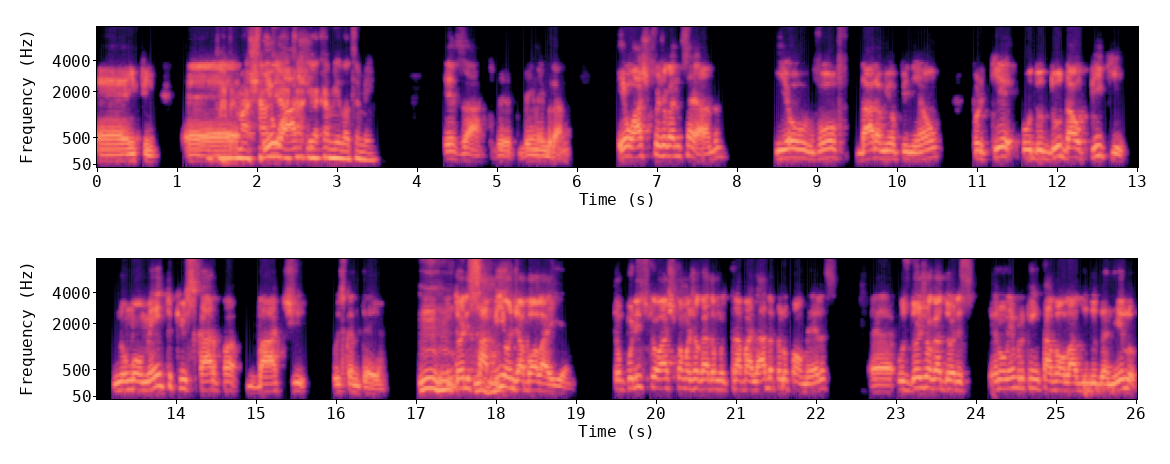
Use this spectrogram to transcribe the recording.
É, enfim. É, o Kleber Machado e a, acho... e a Camila também. Exato, bem lembrado. Eu acho que foi jogada ensaiada e eu vou dar a minha opinião porque o Dudu dá o pique no momento que o Scarpa bate o escanteio. Uhum, então ele sabia uhum. onde a bola ia. Então por isso que eu acho que é uma jogada muito trabalhada pelo Palmeiras. É, os dois jogadores, eu não lembro quem estava ao lado do Danilo,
